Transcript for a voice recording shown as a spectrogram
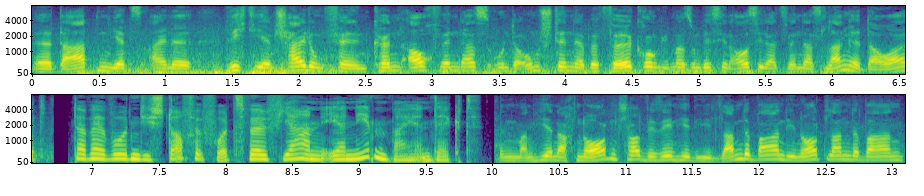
äh, Daten jetzt eine richtige Entscheidung fällen können, auch wenn das unter Umständen der Bevölkerung immer so ein bisschen aussieht, als wenn das lange dauert. Dabei wurden die Stoffe vor zwölf Jahren eher nebenbei entdeckt. Wenn man hier nach Norden schaut, wir sehen hier die Landebahn, die Nordlandebahn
